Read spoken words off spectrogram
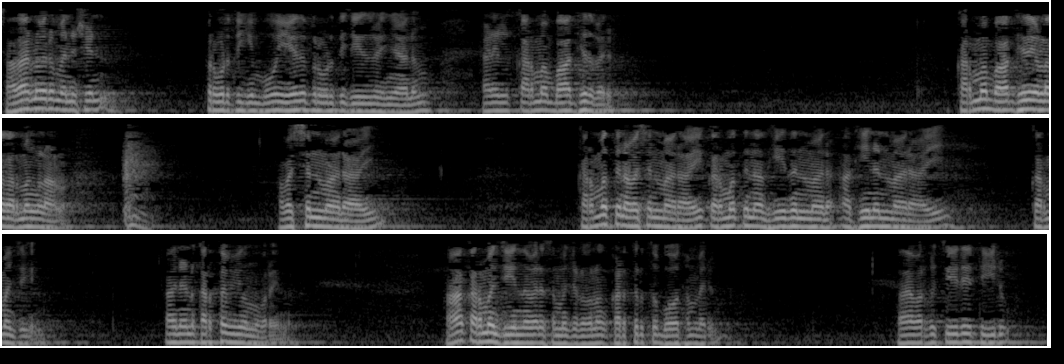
സാധാരണ ഒരു മനുഷ്യൻ പ്രവർത്തിക്കുമ്പോൾ ഏത് പ്രവൃത്തി ചെയ്തു കഴിഞ്ഞാലും അയാളിൽ കർമ്മബാധ്യത വരും. കർമ്മബാധ്യതയുള്ള കർമ്മങ്ങളാണ്. അവശന്മാരായി കർമ്മത്തിന് അവശന്മാരായി കർമ്മത്തിന് അധീതന്മാർ അധീനന്മാരായി കർമ്മം ചെയ്യുന്നു. അതിനാണ് കർത്തവ്യം എന്ന് പറയുന്നത്. ആ കർമ്മം ചെയ്യുന്നവരെ സംബന്ധിച്ചിടത്തോളം കർത്തൃത്വ ബോധം വരും. അത് അവർക്ക് ചെയ്തേ തീരും.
